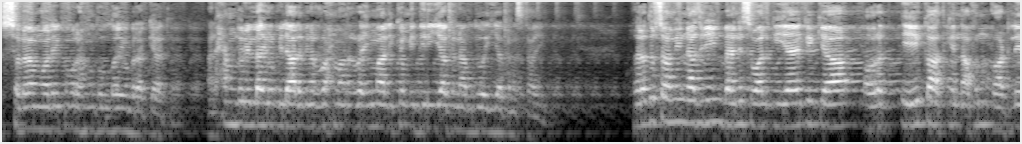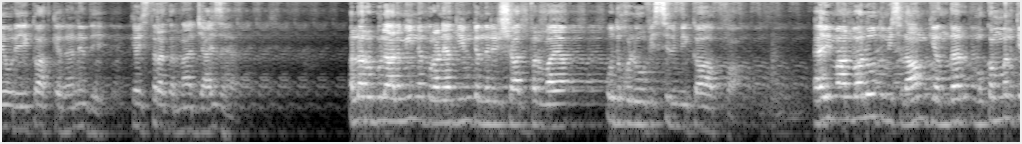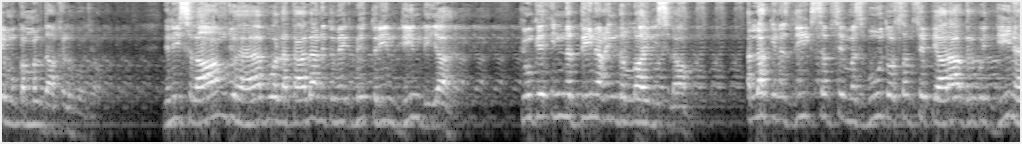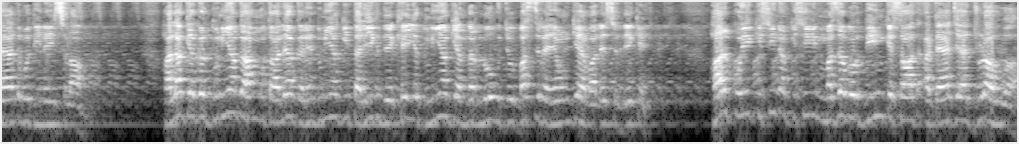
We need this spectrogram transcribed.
السلام علیکم ورحمۃ اللہ وبرکاتہ الحمدللہ رب العالمین الرحمن الرحیم مالک یوم الدین ایاک نعبد و ایاک نستعین حضرت السامین ناظرین بہن نے سوال کیا ہے کہ کیا عورت ایک ہاتھ کے ناخن کاٹ لے اور ایک ہاتھ کے رہنے دے؟ کیا اس طرح کرنا جائز ہے؟ اللہ رب العالمین نے قرآن حکیم کے اندر ارشاد فرمایا، ادخلوا فی السلم کافہ. اے ایمان والو، تم اسلام کے اندر مکمل کے مکمل داخل ہو جاؤ۔ یعنی اسلام جو ہے وہ اللہ تعالیٰ نے تمہیں ایک بہترین دین دیا ہے۔ کیونکہ ان الدین عند اللہ الاسلام۔ اللہ کے نزدیک سب سے مضبوط اور سب سے پیارا اگر کوئی دین ہے تو وہ دین اسلام۔ حالانکہ اگر دنیا کا ہم مطالعہ کریں، دنیا کی تاریخ دیکھیں یا دنیا کے اندر لوگ جو بس رہے ہیں، ان کے حوالے سے دیکھیں۔ ہر کوئی کسی نہ کسی مذہب اور دین کے ساتھ اٹیچ ہے، جڑا ہوا۔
